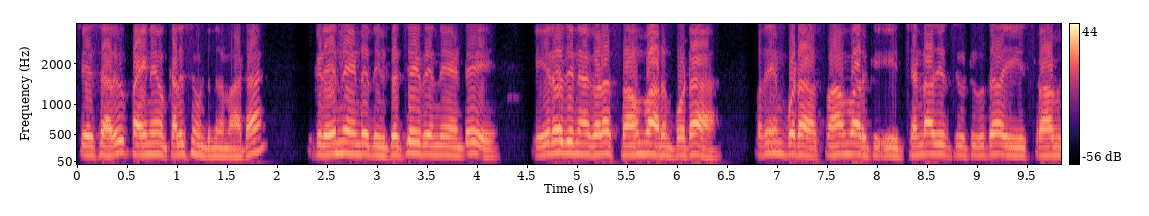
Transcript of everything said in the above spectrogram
చేశారు. పైన కలిసి ఉంటుందన్నమాట. ఇక్కడ ఏంటంటే దీని ప్రత్యేకత ఏంటి అంటే ఏ రోజైనా కూడా సోమవారం పూట ఉదయం పూట స్వామివారికి ఈ జెండా చుట్టూతా ఈ స్వామి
